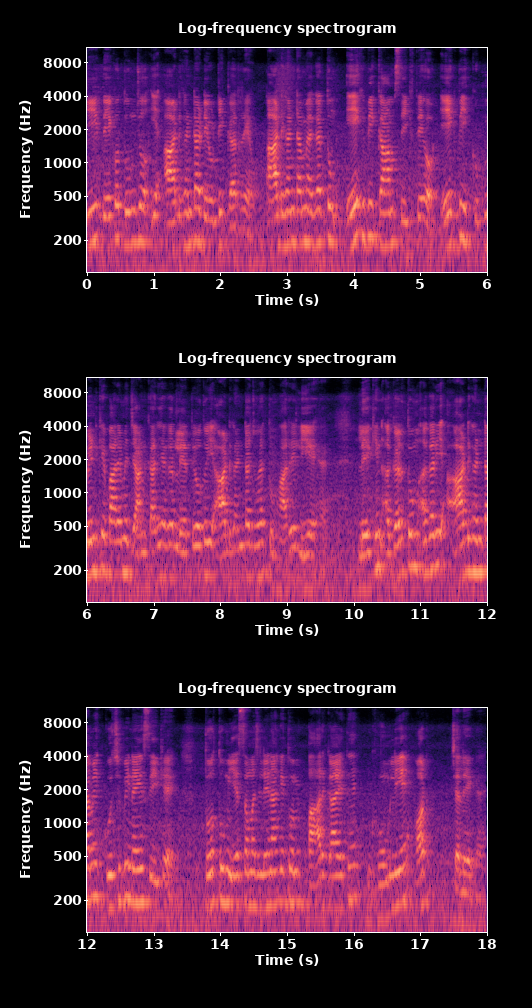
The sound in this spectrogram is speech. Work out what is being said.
कि देखो तुम जो ये आठ घंटा ड्यूटी कर रहे हो, आठ घंटा में अगर तुम एक भी काम सीखते हो, एक भी इक्विपमेंट के बारे में जानकारी अगर लेते हो तो ये आठ घंटा जो है तुम्हारे लिए है। लेकिन अगर तुम, अगर ये आठ घंटा में कुछ भी नहीं सीखे तो तुम ये समझ लेना कि तुम पार्क आए थे, घूम लिए और चले गए।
